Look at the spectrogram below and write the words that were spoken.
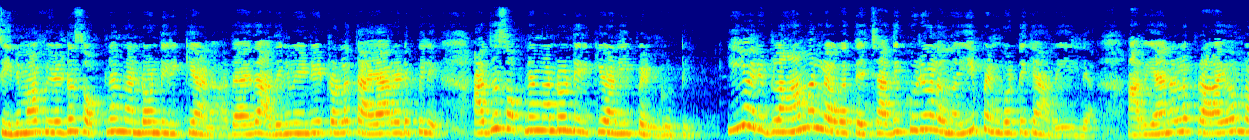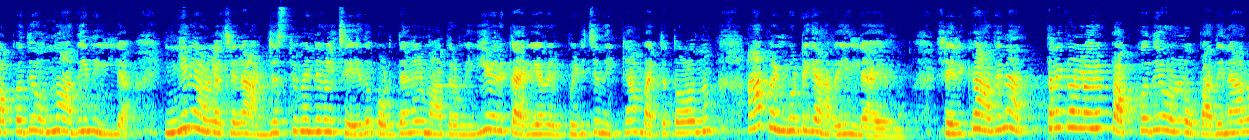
സിനിമ ഫീൽഡ് സ്വപ്നം കണ്ടുകൊണ്ടിരിക്കുകയാണ് അതായത് അതിനു വേണ്ടിയിട്ടുള്ള തയ്യാറെടുപ്പിൽ അത് സ്വപ്നം കണ്ടുകൊണ്ടിരിക്കുകയാണ് ഈ പെൺകുട്ടി. ഈ ഒരു ഗ്ലാമർ ലോകത്തെ ചതിക്കുഴികളൊന്നും ഈ പെൺകുട്ടിക്ക് അറിയില്ല. അറിയാനുള്ള പ്രായവും പക്വതയും ഒന്നും അതിനില്ല. ഇങ്ങനെയുള്ള ചില അഡ്ജസ്റ്റ്മെന്റുകൾ ചെയ്ത് കൊടുത്തെങ്കിൽ മാത്രം ഈ ഒരു കരിയറിൽ പിടിച്ചു നിൽക്കാൻ പറ്റത്തോളൊന്നും ആ പെൺകുട്ടിക്ക് അറിയില്ലായിരുന്നു. ശരിക്കും അതിന് അത്രയ്ക്കുള്ള ഒരു പക്വതയേ ഉള്ളൂ പതിനാറ്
